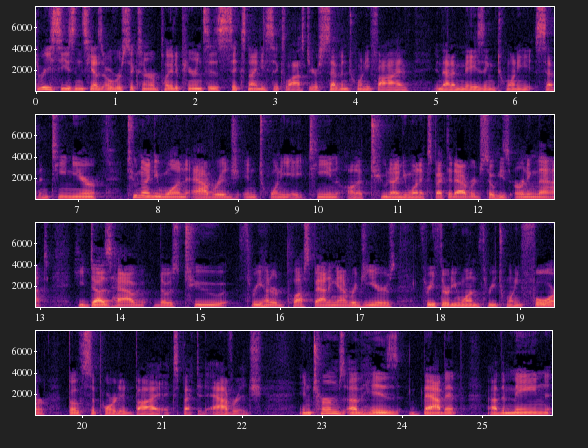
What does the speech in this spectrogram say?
three seasons, he has over 600 plate appearances, 696 last year, 725 in that amazing 2017 year. 291 average in 2018 on a 291 expected average, so he's earning that. He does have those two 300 plus batting average years, 331, 324, both supported by expected average. In terms of his BABIP, uh, the main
